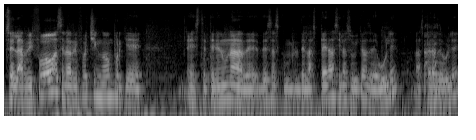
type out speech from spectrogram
se la rifó, se la rifó chingón porque este, tenían una de, esas, de las peras y las ubicas de hule, las peras de hule,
